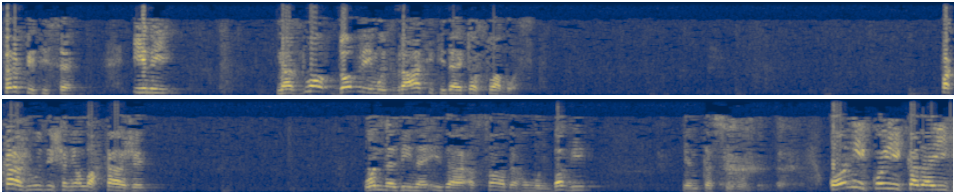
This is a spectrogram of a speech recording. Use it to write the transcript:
strpiti se ili na zlo dobrim uzvratiti da je to slabost. Pa kaže uzvišeni Allah kaže وَالَّذِينَ إِذَا أَصَابَهُمُ الْبَغِي يَنْتَسِرُونَ Oni koji kada ih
